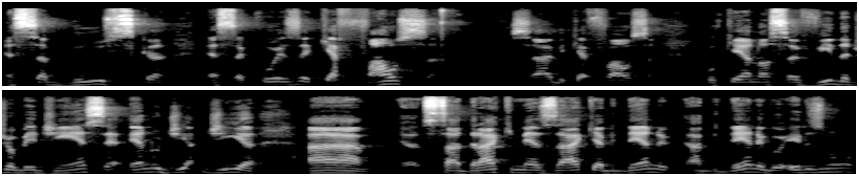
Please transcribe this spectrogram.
essa busca, essa coisa que é falsa, sabe? Que é falsa. Porque a nossa vida de obediência é no dia a dia. A Sadraque, Mesaque e Abdênego, eles não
